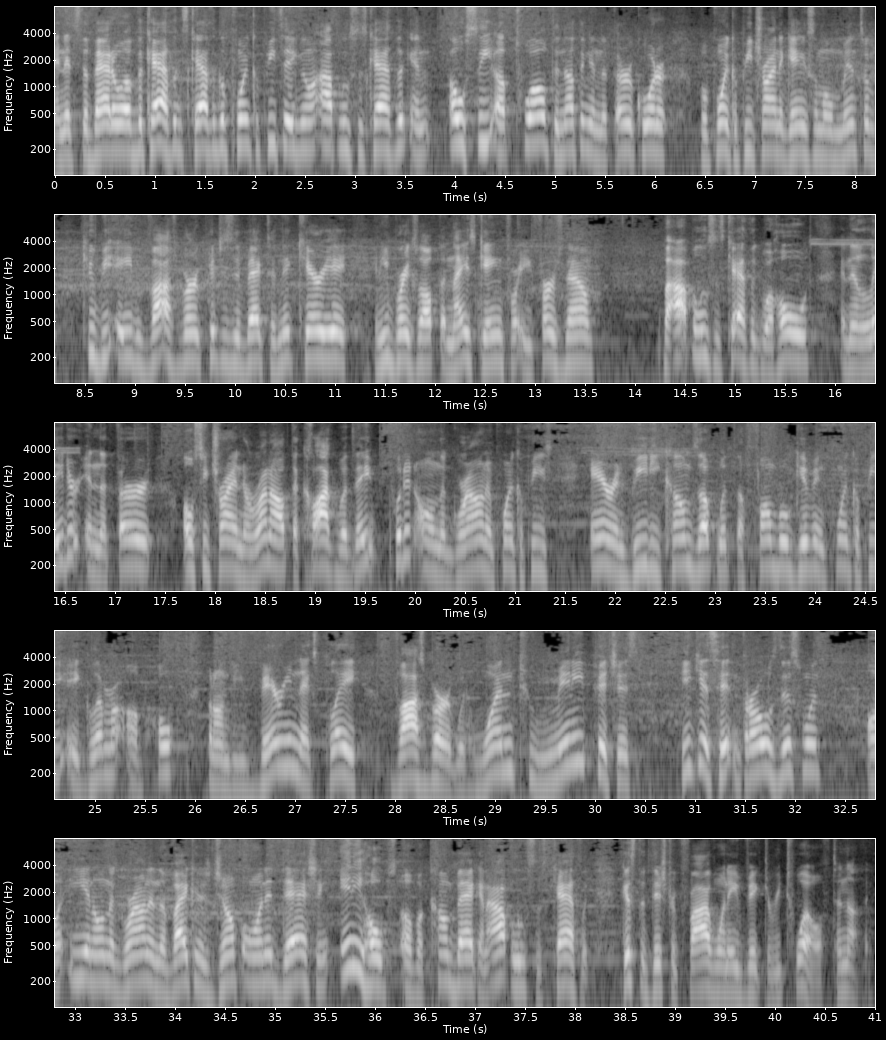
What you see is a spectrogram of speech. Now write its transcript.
And it's the battle of the Catholics. Catholic of Pointe Coupee taking on Opelousas Catholic and OC up 12 to nothing in the third quarter. But Pointe Coupee trying to gain some momentum. QB Aiden Vosberg pitches it back to Nick Carrier, and he breaks off the nice game for a first down. But Opelousas Catholic will hold. And then later in the third, OC trying to run out the clock, but they put it on the ground, and Pointe Coupee's Aaron Beatty comes up with the fumble, giving Pointe Coupee a glimmer of hope. But on the very next play, Vosberg with one too many pitches. He gets hit and throws this one on Ian on the ground, and the Vikings jump on it, dashing any hopes of a comeback. And Opelousas Catholic gets the District 5 1 victory 12 to nothing.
